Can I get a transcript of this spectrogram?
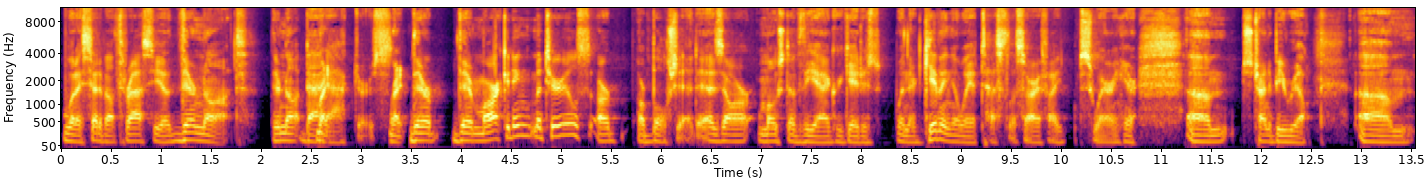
what I said about Thrasio, they're not. They're not bad right. actors. Right. Their their marketing materials are are bullshit, as are most of the aggregators when they're giving away a Tesla. Sorry if I'm swearing here. Um, just trying to be real. Um,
